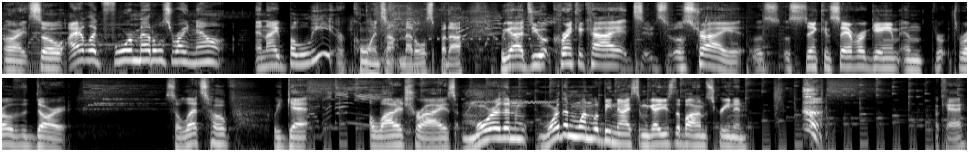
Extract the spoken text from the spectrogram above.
Alright, so I have like four medals right now, and I believe, or coins, not medals, but uh, we gotta do a Crankakai, let's try it. Let's, let's think and save our game and th throw the dart. So let's hope we get a lot of tries. More than more than one would be nice, and we gotta use the bottom screen and... Uh, Okay,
